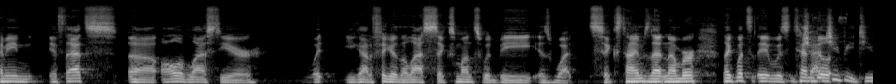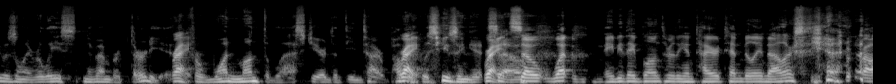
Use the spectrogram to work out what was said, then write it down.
I mean, if that's uh, all of last year, what you got to figure the last six months would be is what six times that number. Like what's it was ten billion. ChatGPT was only released November 30th, Right. For one month of last year, that the entire public Right. was using it. Right. So, So, what? Maybe they've blown through the entire ten billion dollars. yeah,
